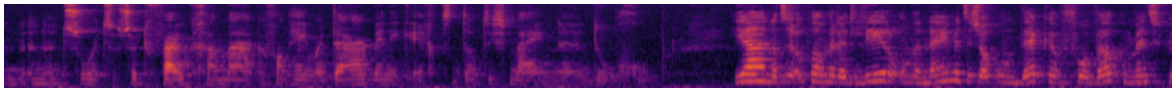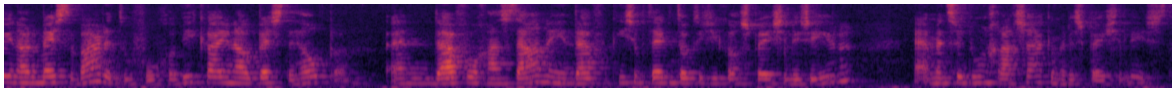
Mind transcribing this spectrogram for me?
een, een, een soort, soort fuik gaan maken van, hé, hey, maar daar ben ik echt, dat is mijn eh, doelgroep. Ja, en dat is ook wel met het leren ondernemen. Het is ook ontdekken voor welke mensen kun je nou de meeste waarde toevoegen. Wie kan je nou het beste helpen? En daarvoor gaan staan en je daarvoor kiezen betekent ook dat je kan specialiseren. En mensen doen graag zaken met een specialist.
